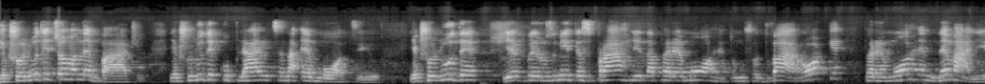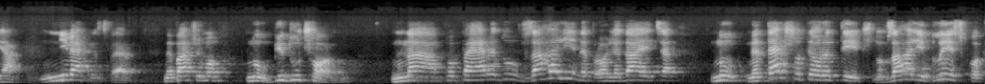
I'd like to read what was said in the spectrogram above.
Якщо люди цього не бачать, якщо люди купляються на емоцію, якщо люди, як ви розумієте, спраглі на перемоги, тому що два роки перемоги нема ніякої, ні в яких сферах. Ми бачимо ну, біду чорну. На попереду взагалі не проглядається. Ну, не те, що теоретично, взагалі близько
